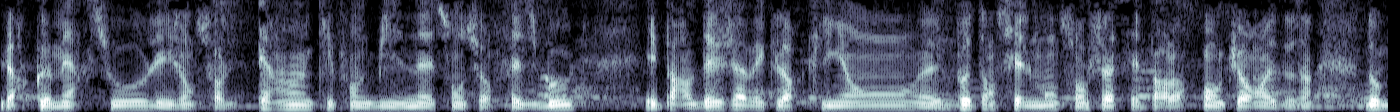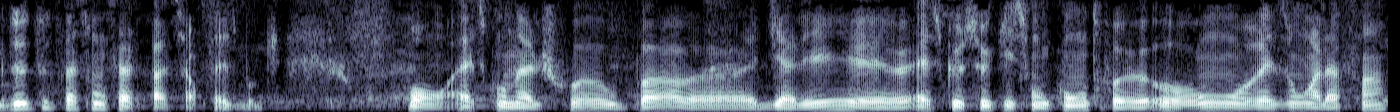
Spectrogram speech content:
leurs commerciaux, les gens sur le terrain qui font le business sont sur Facebook et parlent déjà avec leurs clients, potentiellement sont chassés par leurs concurrents et tout ça. Donc de toute façon, ça se passe sur Facebook. Bon, est-ce qu'on a le choix ou pas d'y aller? Est-ce que ceux qui sont contre auront raison à la fin?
